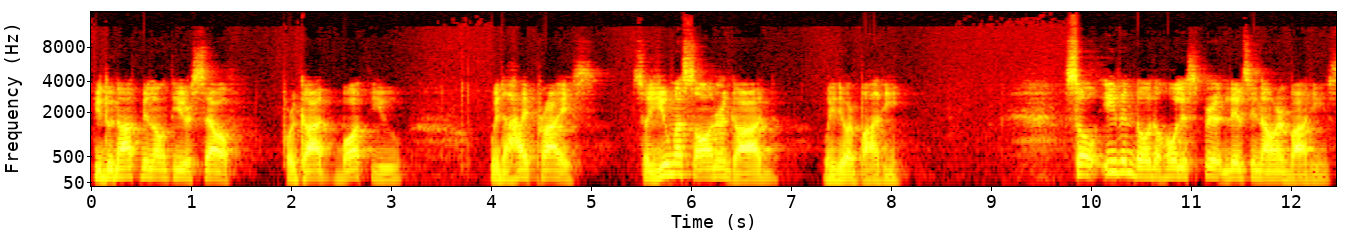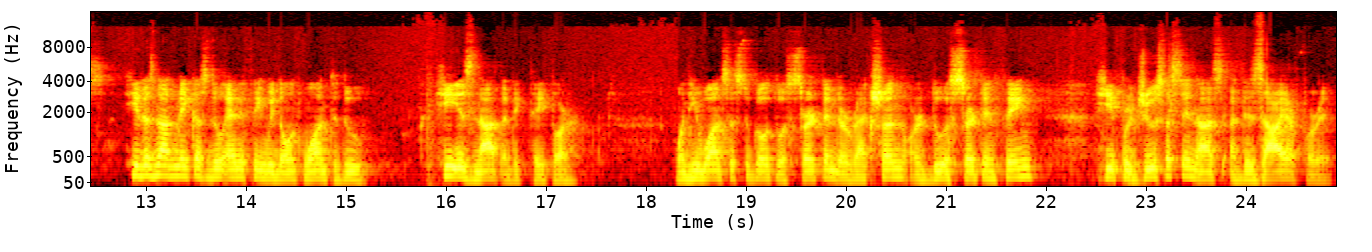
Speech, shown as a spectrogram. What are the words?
You do not belong to yourself, for God bought you with a high price. So you must honor God with your body." So even though the Holy Spirit lives in our bodies, He does not make us do anything we don't want to do. He is not a dictator. When He wants us to go to a certain direction or do a certain thing, He produces in us a desire for it.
